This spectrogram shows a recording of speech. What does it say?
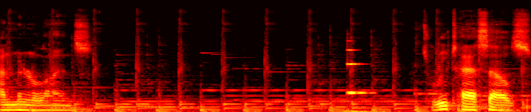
and mineral ions. It's root hair cells.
